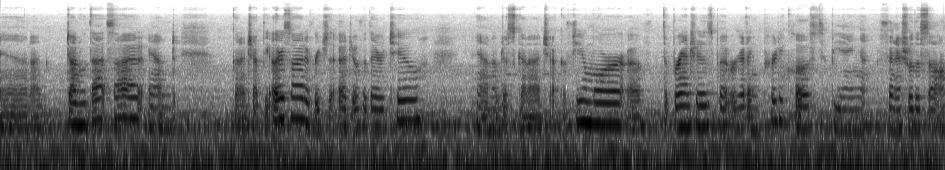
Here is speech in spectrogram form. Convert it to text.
and I'm done with that side, and I'm going to check the other side. I've reached the edge over there too, and I'm just going to check a few more of the branches, but we're getting pretty close to being finished with the saw.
